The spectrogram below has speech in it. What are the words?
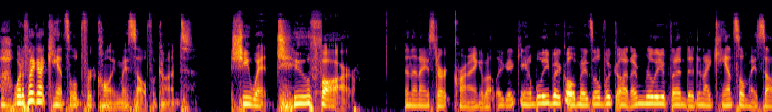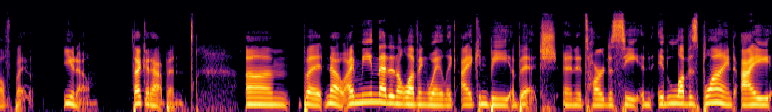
What if I got canceled for calling myself a cunt? She went too far. And then I start crying about, like, I can't believe I called myself a cunt. I'm really offended. And I cancel myself. But, you know, that could happen. Um, but no, I mean that in a loving way. Like I can be a bitch and it's hard to see. And in Love is Blind, I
